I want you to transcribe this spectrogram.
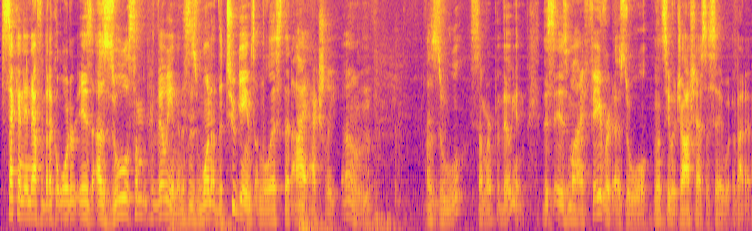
Second in alphabetical order is Azul Summer Pavilion, and this is one of the two games on the list that I actually own. Azul Summer Pavilion. This is my favorite Azul. Let's see what Josh has to say about it.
